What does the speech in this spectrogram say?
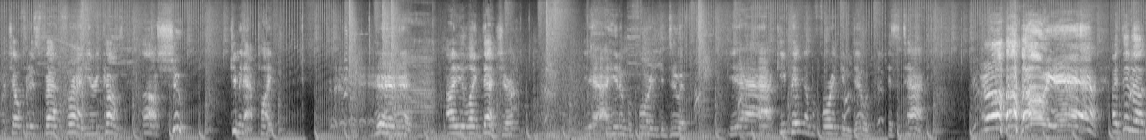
Watch out for this fat friend. Here he comes. Oh, shoot. Give me that pipe. How do you like that, jerk? Yeah, I hit him before he could do it. Yeah, keep hitting him before he can do his attack. Oh, yeah! I did a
